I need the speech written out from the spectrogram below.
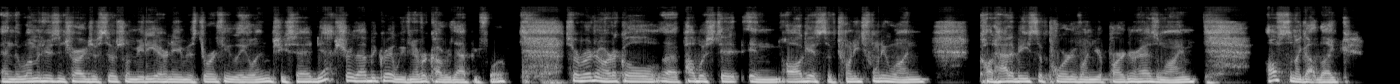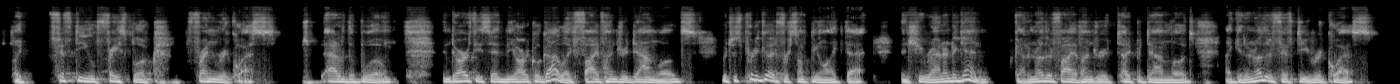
And the woman who's in charge of social media, her name is Dorothy Leland. She said, Yeah, sure, that'd be great. We've never covered that before. So I wrote an article, uh, published it in August of 2021 called How to Be Supportive When Your Partner Has Lyme. All of a sudden, I got like like 50 Facebook friend requests out of the blue. And Dorothy said the article got like 500 downloads, which is pretty good for something like that. Then she ran it again, got another 500 type of downloads. I get another 50 requests.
